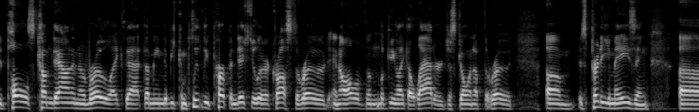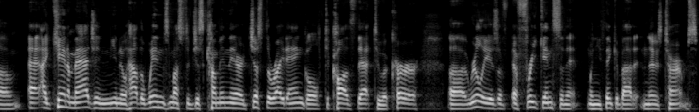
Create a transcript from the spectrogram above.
the poles come down in a row like that. I mean, to be completely perpendicular across the road and all of them looking like a ladder just going up the road um, is pretty amazing. Um, I, I, can't imagine, you know, how the winds must have just come in there at just the right angle to cause that to occur uh, really is a, a freak incident when you think about it in those terms.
